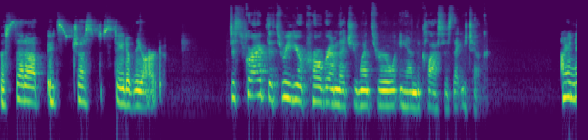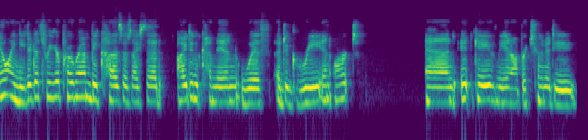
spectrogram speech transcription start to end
the setup. It's just state of the art. Describe the three year program that you went through and the classes that you took. I knew I needed a three year program because, as I said, I didn't come in with a degree in art. And it gave me an opportunity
